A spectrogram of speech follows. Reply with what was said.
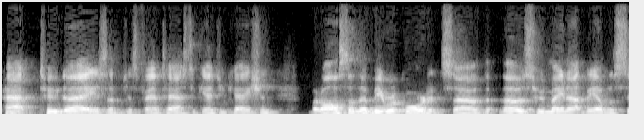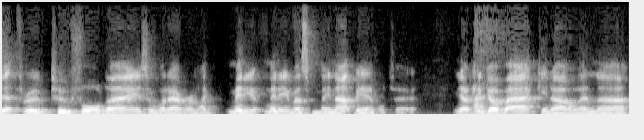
packed two days of just fantastic education, but also they'll be recorded. So th- those who may not be able to sit through two full days or whatever, like many, many of us may not be able to, you know, can go back, you know, and, uh,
